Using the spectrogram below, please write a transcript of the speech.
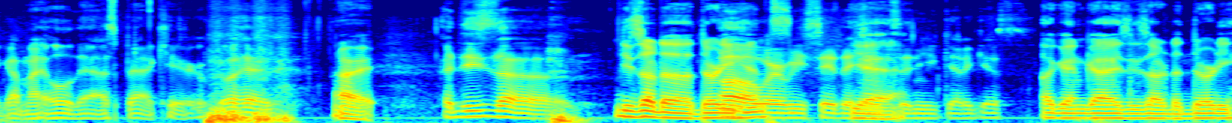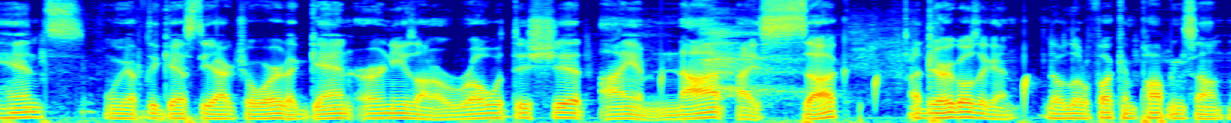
I got my old ass back here. Go ahead. All right. Are these uh? These are the dirty oh, hints. where we say the Yeah. hints and you gotta guess. Again, guys, these are the dirty hints. We have to guess the actual word. Again, Ernie's on a roll with this shit. I am not. I suck. Uh, there it goes again. The little fucking popping sound.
